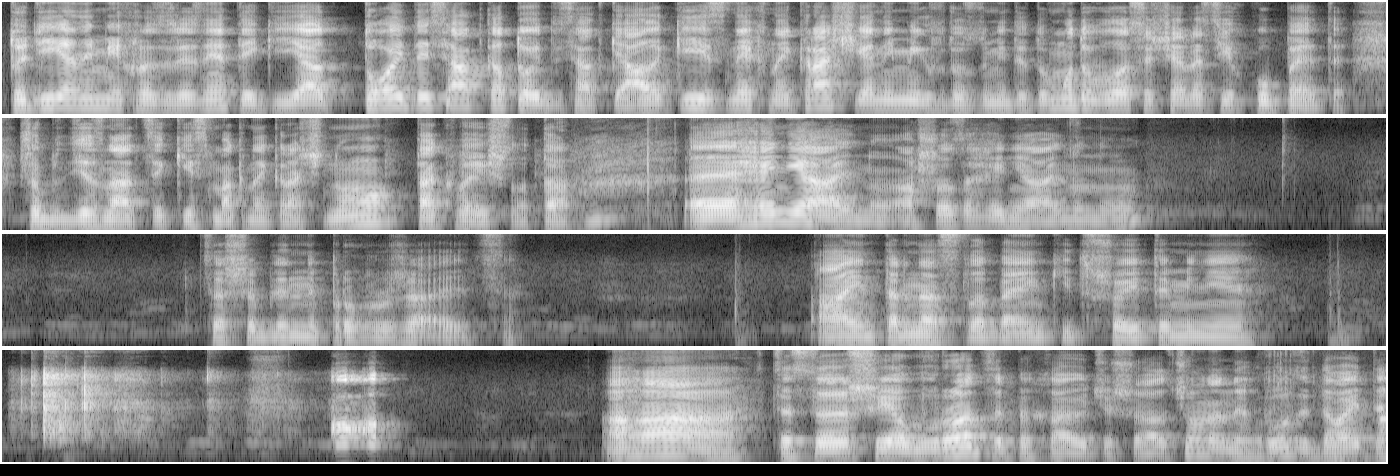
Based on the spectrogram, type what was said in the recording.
тоді я не міг розрізнити, який я той десятка, той десятки, але який з них найкращий, я не міг зрозуміти. Тому довелося ще раз їх купити, щоб дізнатися, який смак найкращий. Ну, так вийшло, так. Е, геніально. А що за геніально? Ну? Це ще, блін, не прогружається. А, інтернет слабенький, що, і ти мені. Ага, це все, що я в рот запихаю, чи що? Але чого воно не грузить? Давайте.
